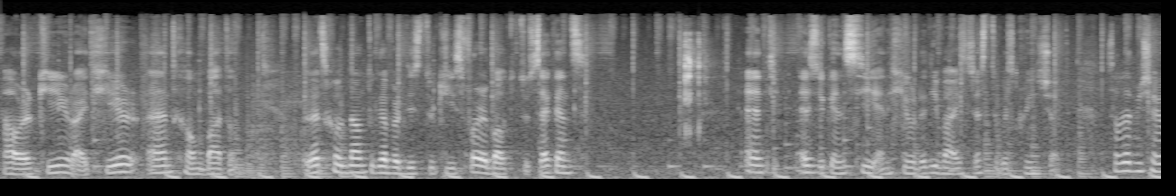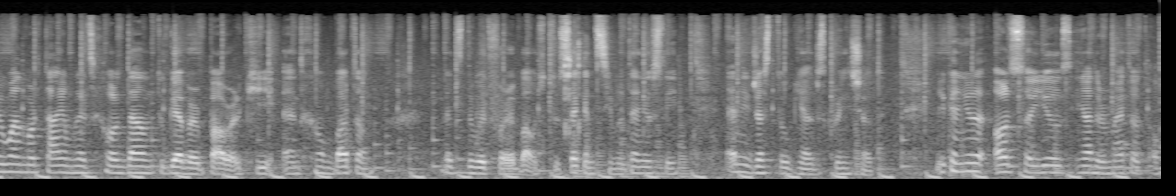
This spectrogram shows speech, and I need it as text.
Power key right here and home button. Let's hold down together these two keys for about 2 seconds and as you can see and hear the device just took a screenshot. So let me show you one more time, let's hold down together power key and home button. Let's do it for about 2 seconds simultaneously and you just took another screenshot. You can also use another method of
